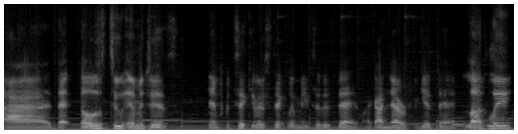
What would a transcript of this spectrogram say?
I that those two images in particular stick with me to this day. Like I never forget that. Luckily,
